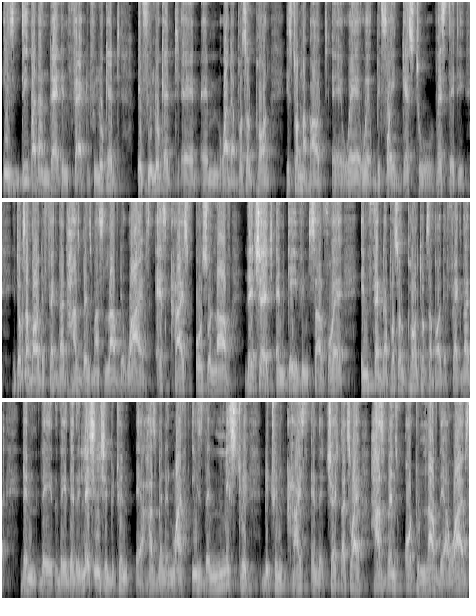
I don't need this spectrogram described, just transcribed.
is deeper than that in fact if you look at if you look at um, um, what Apostle Paul is talking about, uh, where, where before he gets to verse 30, he talks about the fact that husbands must love the wives as Christ also loved the church and gave himself for her. In fact, Apostle Paul talks about the fact that the, the, the, the relationship between a husband and wife is the mystery between Christ and the church. That's why husbands ought to love their wives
